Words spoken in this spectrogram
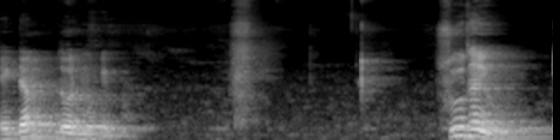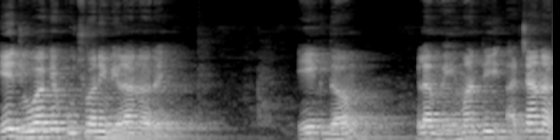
એકદમ દોર મૂકી. શું થયું? એ જોવા કે પૂછવાની વેળા ન રહી. એકદમ પેલા મહેમાનથી અચાનક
